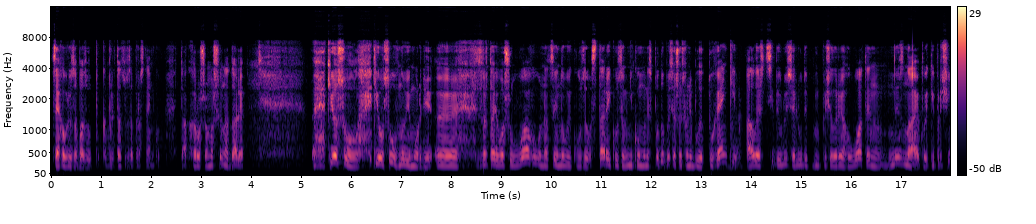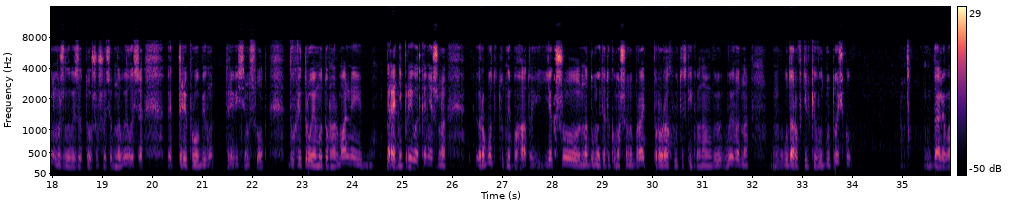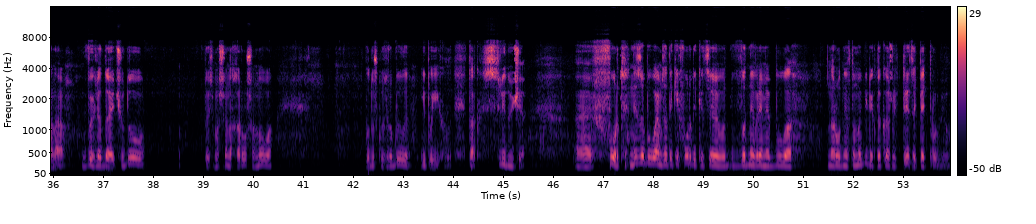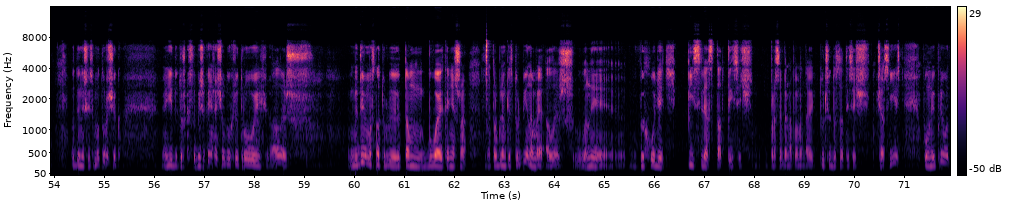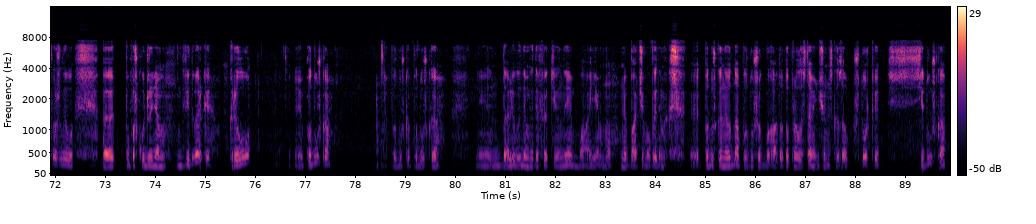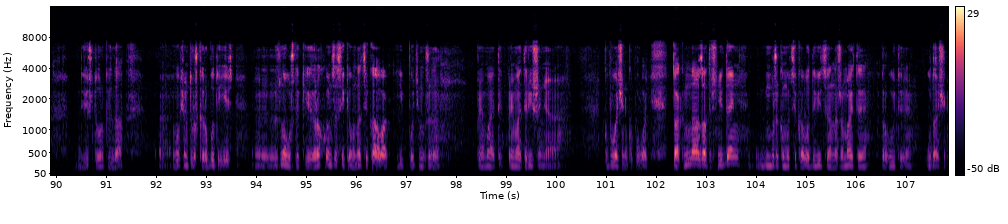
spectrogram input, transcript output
Це я говорю за базову комплектацію за простеньку. Так, хороша машина. Далі. Kia Soul в новій морді. Е, звертаю вашу увагу на цей новий кузов. Старий кузов нікому не сподобався, щось вони були тугенькі, але ж ці, дивлюся, люди почали реагувати. Не знаю по якій причині, можливо, за те, що щось обновилося. Е, Три пробігу, 3800. Двохлітровий мотор нормальний. Передній привод, звісно. Роботи тут небагато. Якщо надумаєте таку машину брати, прорахуйте, скільки вона вам вигодна. Удар тільки в одну точку. Далі вона виглядає чудово. Тобто машина хороша, нова. Подушку зробили і поїхали. Так, слідуюча. Е, Форд. Не забуваємо за такі фордики. Це в одне время була народний автомобіль, як то кажуть, 35 пробігу. 1,6 моторчик. Їде трошки слабіше, звісно, ніж 2-літровий, але ж ми дивимося на тур... Там бувають, звісно, проблемки з турбінами, але ж вони виходять після 100 тисяч. Про себе напоминають. Тут ще до 100 тисяч час є, повний привод важливо. Е, По пошкодженням дві дверки, крило, е, подушка. Подушка, подушка. І Далі видимих дефектів не маємо, не бачимо видимих. Е, Подушка не одна, подушок багато. То про листа він нічого не сказав. Шторки, сідушка, дві шторки, да. Е, В общем, трошки роботи є. Е, Знову ж таки, рахуємо за скільки вона цікава, і потім вже приймайте, приймайте рішення, купувати чи не купувати. Так, на завтрашній день, може кому цікаво, дивіться, нажимайте, торгуйте. Удачі!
